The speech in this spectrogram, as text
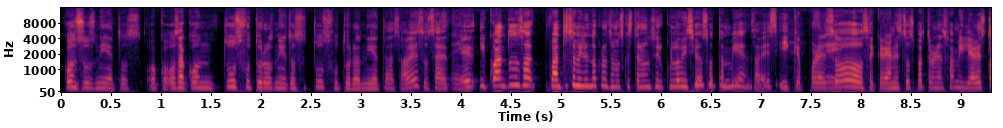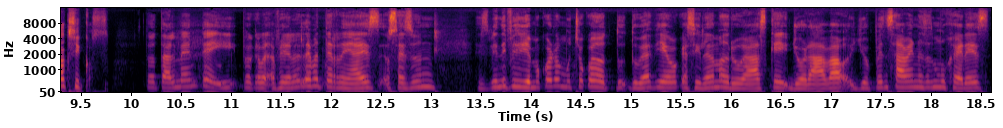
con sus nietos, o, o sea, con tus futuros nietos o tus futuras nietas, ¿sabes? O sea, Sí. eh, ¿y cuántos, cuántos familias no conocemos que están en un círculo vicioso también, ¿sabes? Y que por Sí. eso se crean estos patrones familiares tóxicos. Totalmente, y porque al final la maternidad es, o sea, es un, Es bien difícil. Yo me acuerdo mucho cuando tu- tuve a Diego, que así las madrugadas que lloraba. Yo pensaba en esas mujeres,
